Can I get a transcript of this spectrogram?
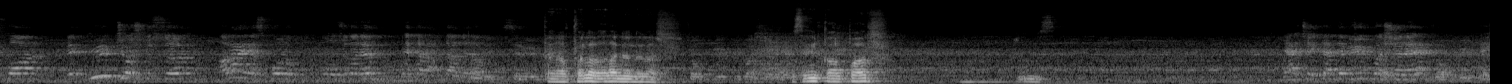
Spor ve büyük coşkusu Alanya Sporlu futbolcuların ve taraftarların. Taraftarlar Alanyalılar. Çok. Hüseyin Kalpar. Gerçekten de büyük başarı. Ve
